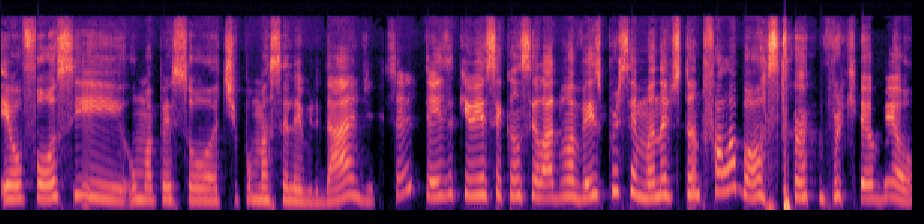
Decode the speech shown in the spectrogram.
eu fosse uma pessoa, tipo uma celebridade, certeza que eu ia ser cancelado uma vez por semana de tanto falar bosta. Porque, meu,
